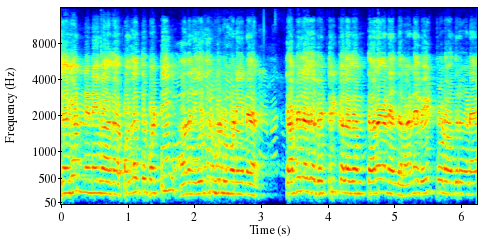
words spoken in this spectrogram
ஜெகன் நினைவாக பள்ளத்துப்பட்டி அதனை எதிர்கொள்ளும் அணியினர். தமிழக வெற்றி கழகம் தரகனேந்தல் அண்ணே வெயிட் போட வந்துருங்கண்ணே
